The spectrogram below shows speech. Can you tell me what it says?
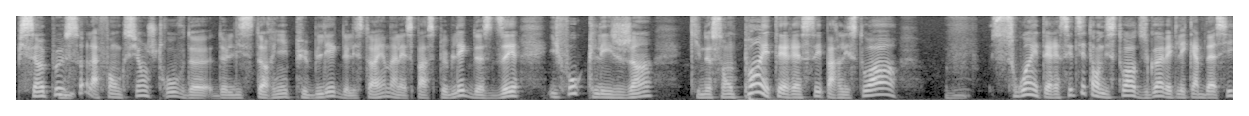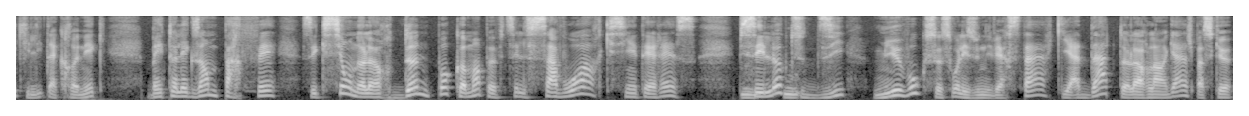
Puis c'est un peu Mm. ça la fonction, je trouve, de, de l'historien public, de l'historien dans l'espace public, de se dire, il faut que les gens qui ne sont pas intéressés par l'histoire soient intéressés. Tu sais, ton histoire du gars avec les capes d'acier qui lit ta chronique, ben tu as l'exemple parfait. C'est que si on ne leur donne pas, comment peuvent-ils savoir qu'ils s'y intéressent? Puis Mm. c'est là que Mm. tu te dis, mieux vaut que ce soit les universitaires qui adaptent leur langage parce que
